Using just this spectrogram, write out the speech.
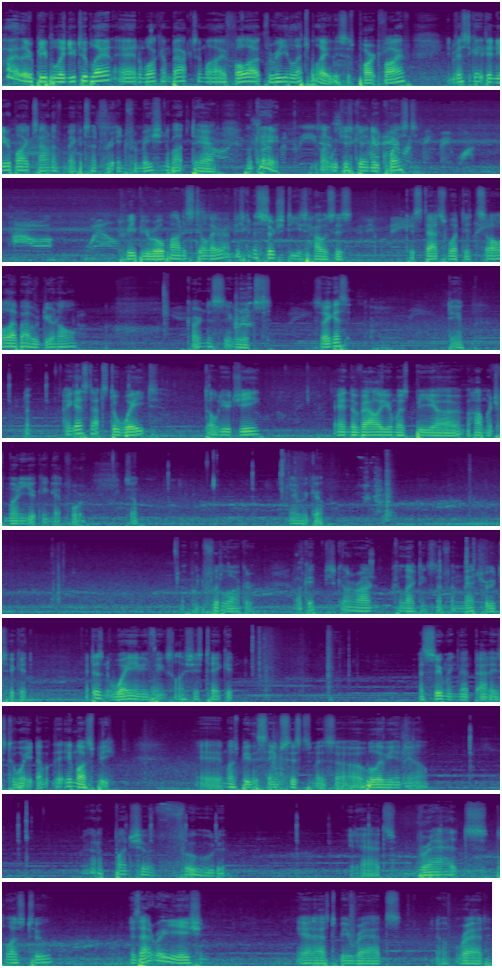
Hi there people in YouTube land and welcome back to my Fallout 3 Let's Play. This is part 5. Investigate the nearby town of Megaton for information about Dad. Okay, like we just get a new quest. Creepy robot is still there. I'm just gonna search these houses. Cause that's what it's all about, you know? Garden of cigarettes. So I guess... Damn. No, I guess that's the weight, WG. And the value must be uh, how much money you can get for it. So, there we go. Okay, just going around collecting stuff. A metro ticket. It doesn't weigh anything, so let's just take it. Assuming that that is the weight. It must be. It must be the same system as uh, Oblivion, you know. We got a bunch of food. It adds rads plus two. Is that radiation? Yeah, it has to be rads. You know, rad.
